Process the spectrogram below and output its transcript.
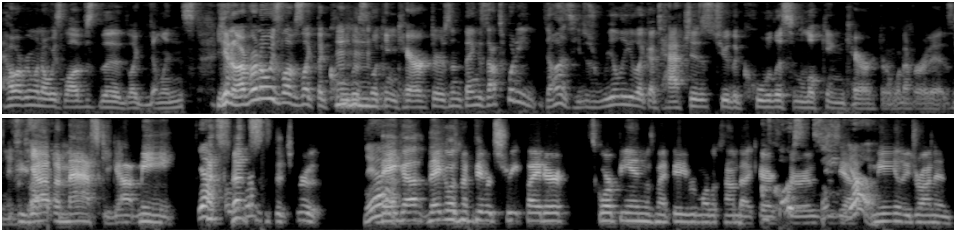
how everyone always loves the like villains. You know, everyone always loves like the coolest Mhm. looking characters and things. That's what he does. He just really like attaches to the coolest looking character, whatever it is. And If you got a mask, you got me. yeah, That's that's the truth. Yeah. Vega. Vega was my favorite Street Fighter. Scorpion was my favorite Mortal Kombat character. course, It was yeah, yeah. immediately drawn in.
